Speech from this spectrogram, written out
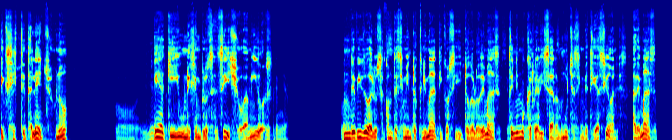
Existe tal hecho, ¿no? He aquí un ejemplo sencillo, amigos. Debido a los acontecimientos climáticos y todo lo demás, tenemos que realizar muchas investigaciones. Además,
